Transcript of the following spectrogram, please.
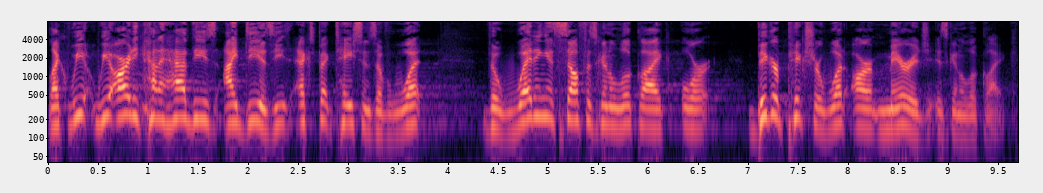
like we we already kind of have these ideas, these expectations of what the wedding itself is going to look like or bigger picture what our marriage is going to look like.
